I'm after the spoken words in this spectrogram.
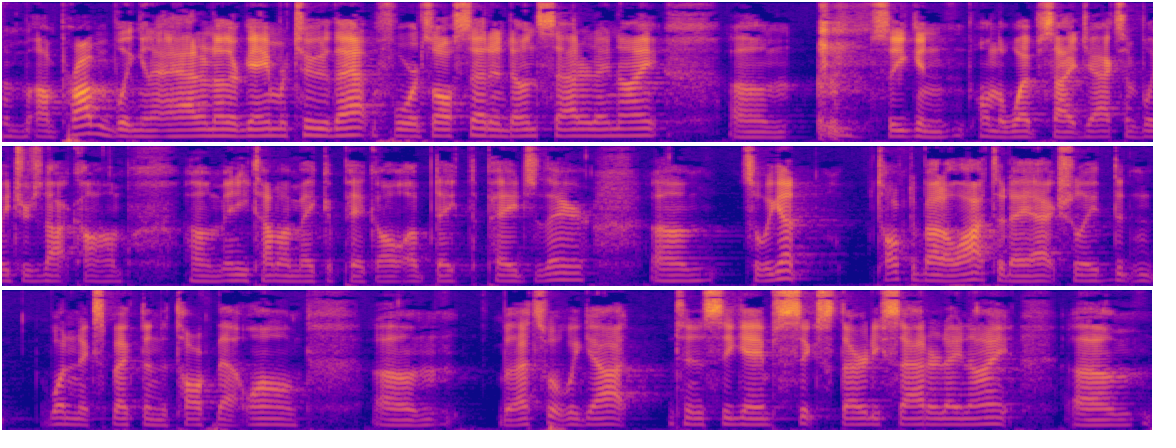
I'm, I'm probably going to add another game or two to that before it's all said and done Saturday night. Um, so you can on the website jacksonbleachers.com. Um, anytime I make a pick, I'll update the page there. Um, so we got talked about a lot today. Actually, didn't wasn't expecting to talk that long, um, but that's what we got. Tennessee game six thirty Saturday night. Um,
